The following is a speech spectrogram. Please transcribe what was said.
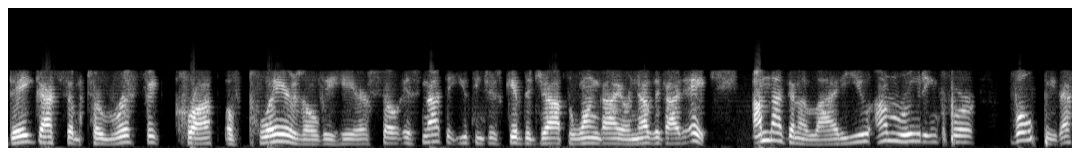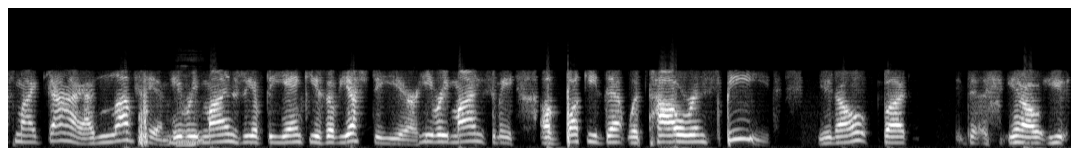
they got some terrific crop of players over here. So it's not that you can just give the job to one guy or another guy. Hey, I'm not going to lie to you. I'm rooting for Volpe. That's my guy. I love him. He mm-hmm. reminds me of the Yankees of yesteryear. He reminds me of Bucky Dent with power and speed. You know, but you know, you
